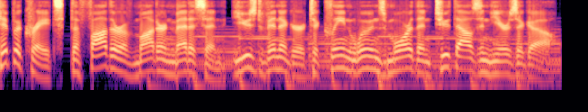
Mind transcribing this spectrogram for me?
Hippocrates, the father of modern medicine, used vinegar to clean wounds more than 2,000 years ago.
